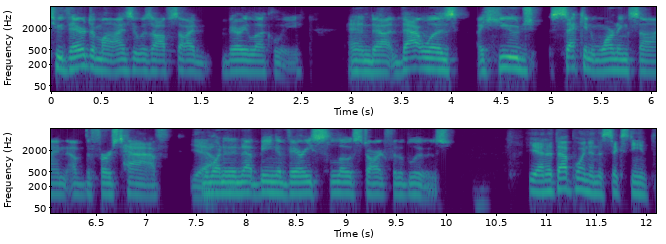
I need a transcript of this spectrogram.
to their demise, it was offside very luckily. And uh, that was a huge second warning sign of the first half. And what ended up being a very slow start for the Blues. Yeah, and at that point in the 16th,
